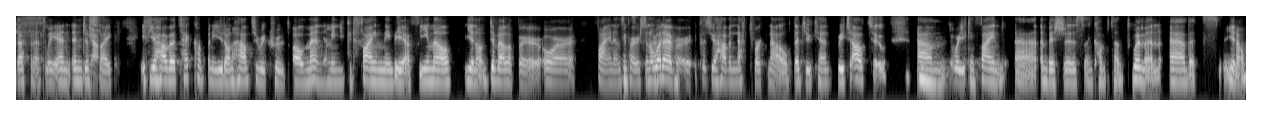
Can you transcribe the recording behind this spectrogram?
definitely. And and just yeah. like if you have a tech company you don't have to recruit all men. I mean you could find maybe a female you know developer or finance exactly. person or whatever because you have a network now that you can reach out to um, mm. where you can find uh, ambitious and competent women uh, that's you know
